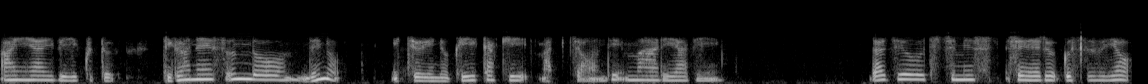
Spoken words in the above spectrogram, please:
あんやいびいくと、ティガネすんどんでの、いちゅいぬきいかき、まっちょんでまりやびん。ラジオちちみせるぐすよ。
